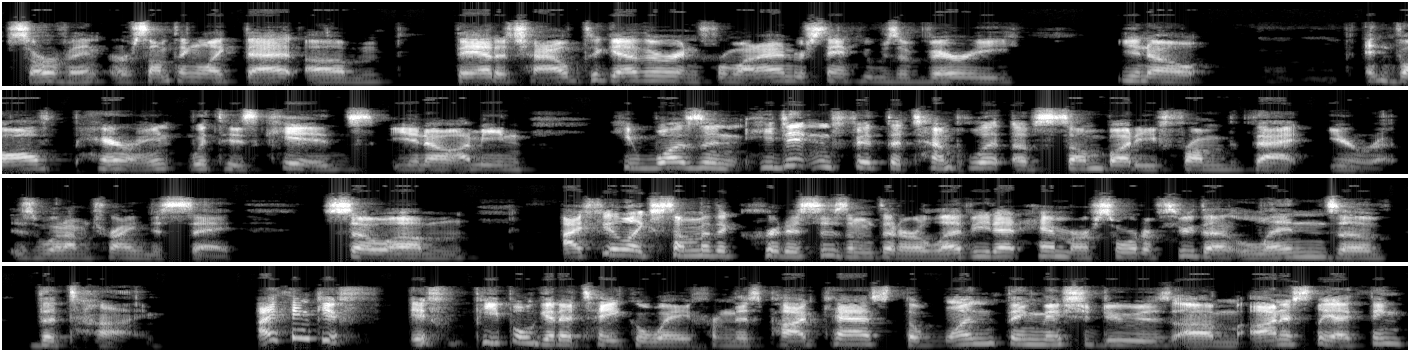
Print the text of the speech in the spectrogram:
servant or something like that. Um, they had a child together, and from what I understand, he was a very, you know, involved parent with his kids. You know, I mean, he wasn't he didn't fit the template of somebody from that era is what i'm trying to say so um i feel like some of the criticisms that are levied at him are sort of through that lens of the time i think if if people get a takeaway from this podcast the one thing they should do is um honestly i think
